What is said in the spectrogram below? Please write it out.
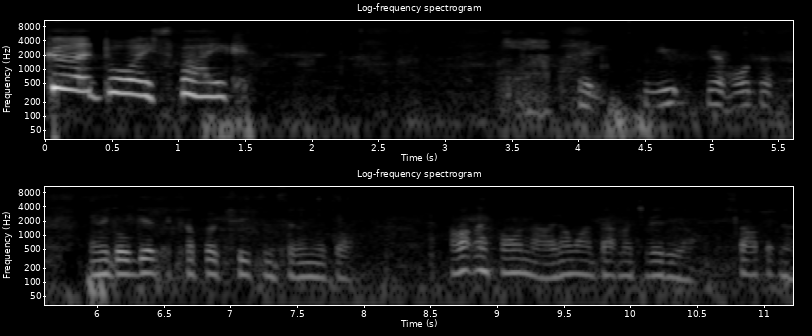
Good boy, Spike. Yeah, Hey, can you here hold this? I'm gonna go get a couple of treats and sit in with that. I want my phone now. I don't want that much video. Stop it now.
